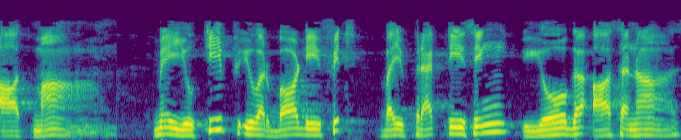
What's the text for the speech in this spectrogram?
atma. May you keep your body fit by practicing yoga asanas.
